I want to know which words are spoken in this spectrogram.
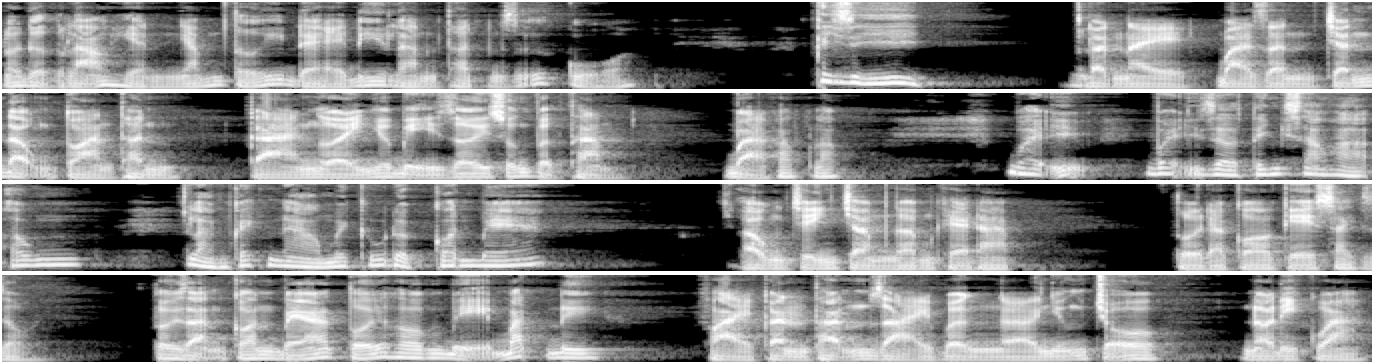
Nó được Lão Hiền nhắm tới để đi làm thần giữ của. Cái gì? Lần này bà dần chấn động toàn thân Cả người như bị rơi xuống vực thẳm. Bà khóc lóc. Vậy, vậy giờ tính sao hả ông? Làm cách nào mới cứu được con bé? Ông Chính trầm ngâm khẽ đáp. Tôi đã có kế sách rồi. Tôi dặn con bé tối hôm bị bắt đi. Phải cẩn thận giải vừng ở những chỗ Nó đi qua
